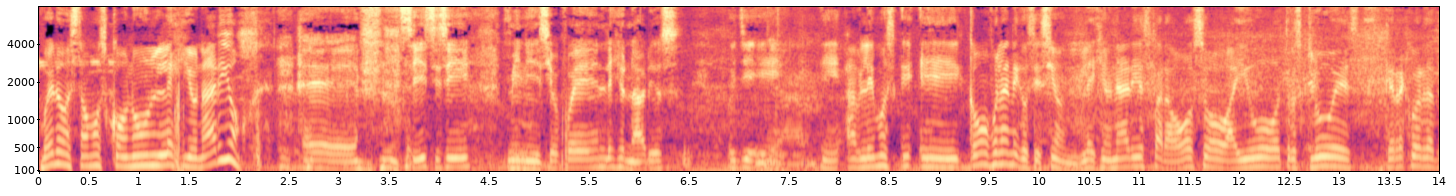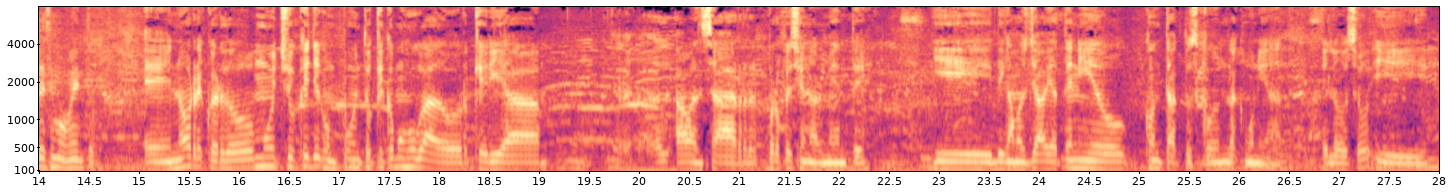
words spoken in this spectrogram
Bueno, estamos con un legionario. Eh, sí, sí, sí. Mi inicio fue en Legionarios. Oye, eh, eh, hablemos, ¿cómo fue la negociación? ¿Legionarios para Oso? ¿Ahí hubo otros clubes? ¿Qué recuerdas de ese momento? No, recuerdo mucho que llegó un punto que como jugador quería avanzar profesionalmente y digamos ya había tenido contactos con la comunidad el oso y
